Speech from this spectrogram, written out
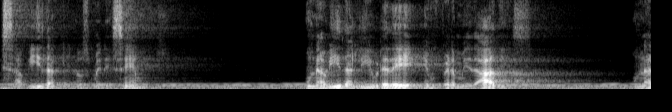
esa vida que nos merecemos. Una vida libre de enfermedades, una,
